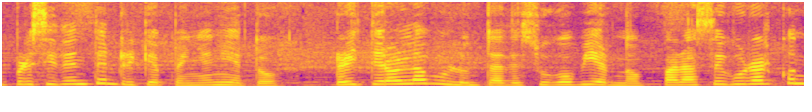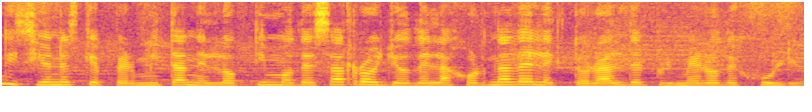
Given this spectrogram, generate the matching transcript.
el presidente Enrique Peña Nieto reiteró la voluntad de su gobierno para asegurar condiciones que permitan el óptimo desarrollo de la jornada electoral del primero de julio.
